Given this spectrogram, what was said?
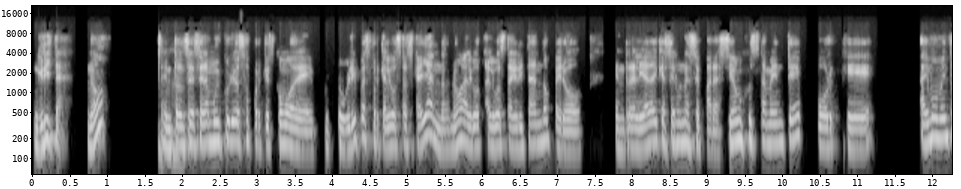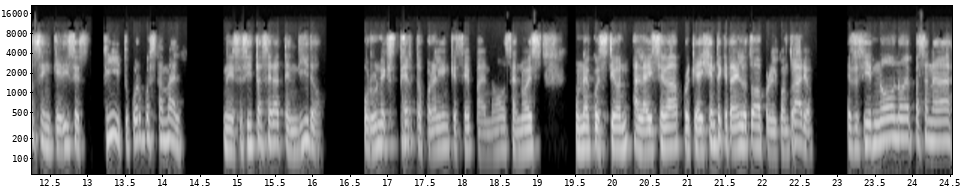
grita, ¿no? Entonces era muy curioso porque es como de, pues, tu gripa es porque algo estás callando, ¿no? Algo, algo está gritando, pero en realidad hay que hacer una separación justamente porque hay momentos en que dices, sí, tu cuerpo está mal, necesita ser atendido por un experto, por alguien que sepa, ¿no? O sea, no es una cuestión a la y se va, porque hay gente que también lo toma por el contrario. Es decir, no, no me pasa nada,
